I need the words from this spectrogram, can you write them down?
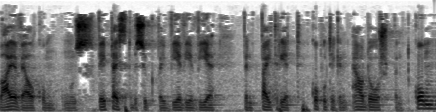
baie welkom om ons webtuiste te besoek by www.patriot.outdoors.com.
